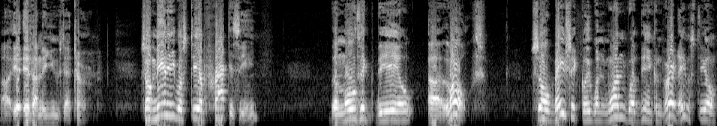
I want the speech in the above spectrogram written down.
uh, if I may use that term. So many were still practicing the Mosaic uh, laws. So basically, when one was being converted, they were still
